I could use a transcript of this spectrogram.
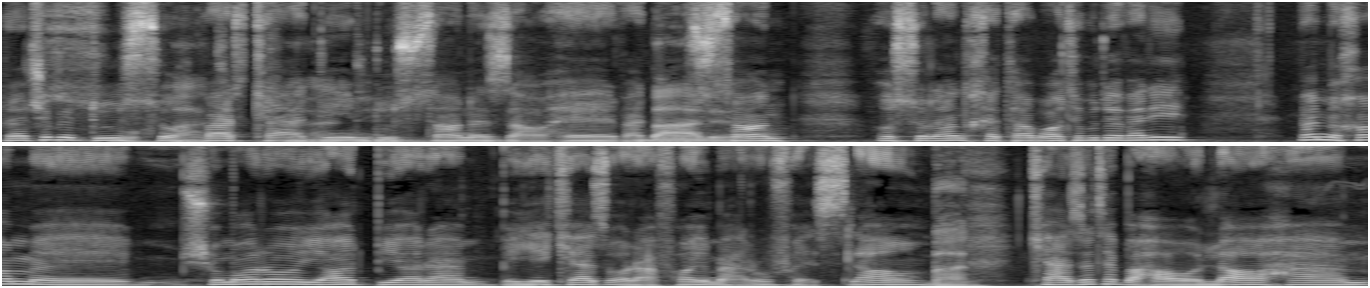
راجب دوست صحبت, صحبت کردیم. دوستان ظاهر و بله. دوستان. اصولا خطاباتی بوده ولی من می‌خوام شما رو یاد بیارم به یکی از عرفای معروف اسلام بله. که حضرت بهاءالله هم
